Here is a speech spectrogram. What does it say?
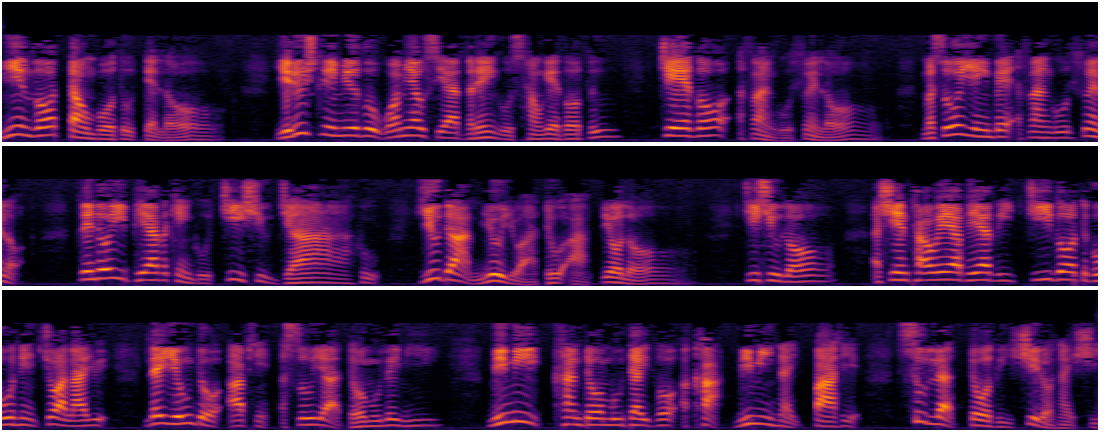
မြင့်သောတောင်ပေါ်သို့တက်လော့။ယေရုရှလင်မြို့သို့ဝမ်းမြောက်စရာသတင်းကိုဆောင်ခဲ့သောသူကျဲသောအဖန်ကိုလွှင့်လော့။ မစိုးရိမ်ပဲအဖန်ကိုလွှင့်လော့သင်တို့၏ဖျားသခင်ကိုကြည်ရှုကြဟုယုဒမြို့ရွာတို့အားပြောလော့ကြည်ရှုလော့အရှင်ထာဝရဘုရားသည်ကြီးသောတကိုးနှင့်ကြွလာ၍လက်ယုံတော်အဖျင်အစိုးရတော်မူလိမ့်မည်မိမိခံတော်မူတိုက်သောအခမိမိ၌ပါလျက်ဆုလတ်တော်သည်ရှေ့တော်၌ရှိ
